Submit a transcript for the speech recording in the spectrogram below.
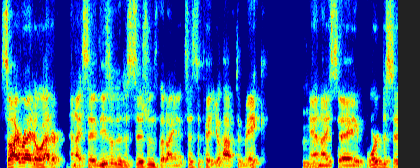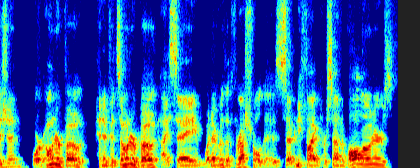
So I write a letter and I say, these are the decisions that I anticipate you'll have to make. Mhm. And I say board decision or owner vote. And if it's owner vote, I say whatever the threshold is 75% of all owners,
